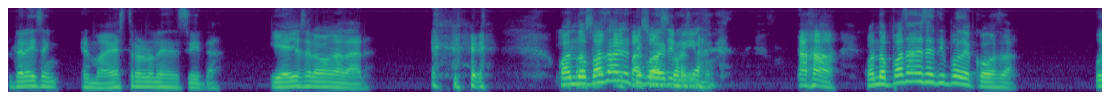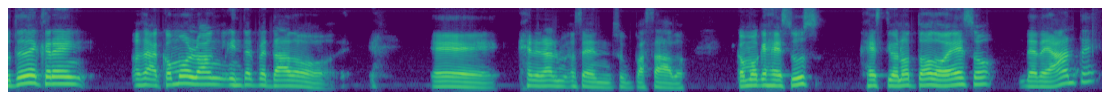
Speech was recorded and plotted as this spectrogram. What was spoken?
Ustedes le dicen, el maestro lo necesita y ellos se lo van a dar. cuando pasan ese tipo de cosas, ajá, cuando pasan ese tipo de cosas, ustedes creen, o sea, cómo lo han interpretado eh, general, o sea, en su pasado, como que Jesús gestionó todo eso desde antes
